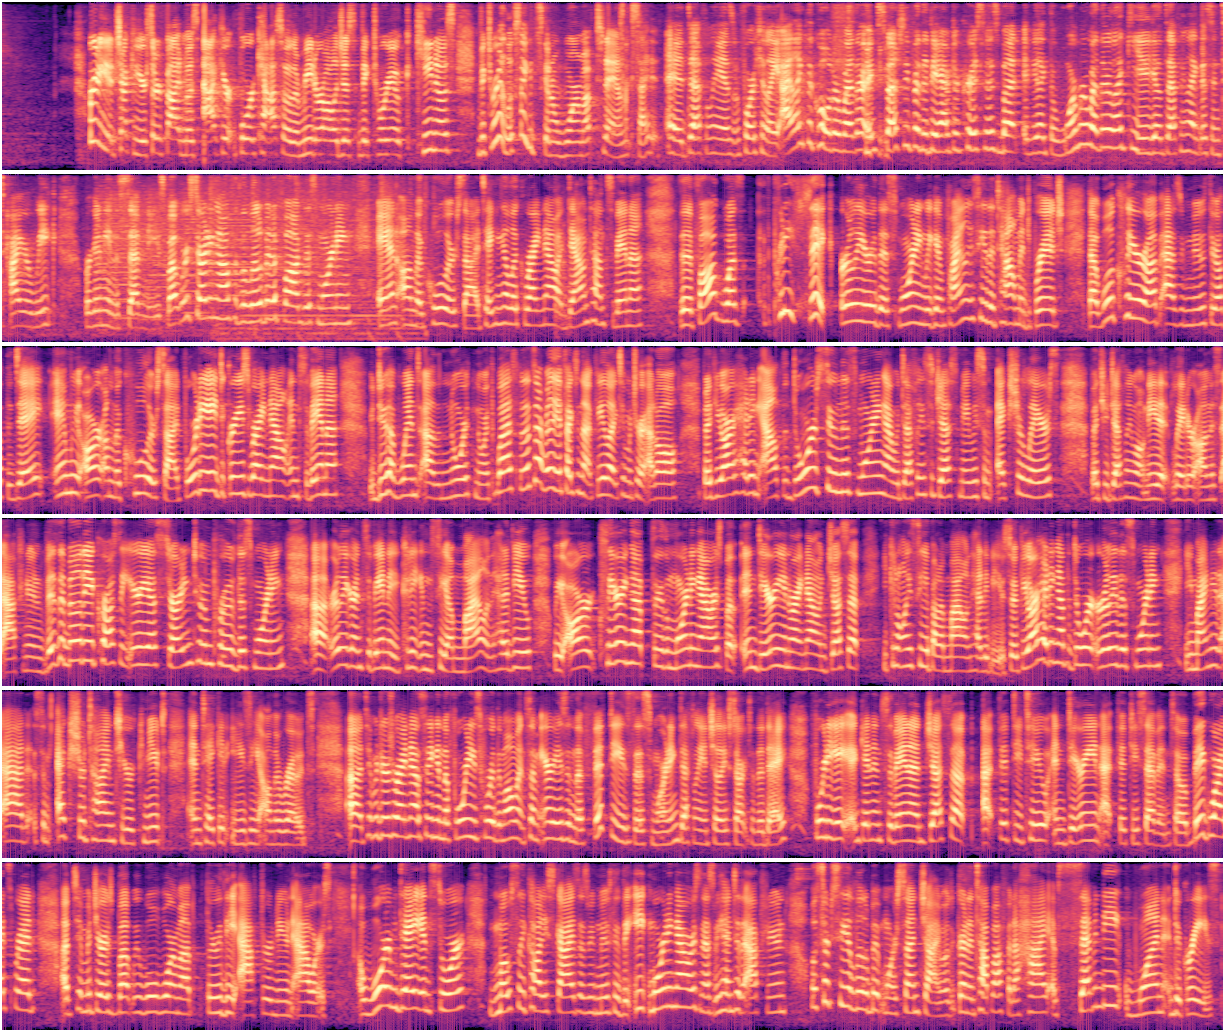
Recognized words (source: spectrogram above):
We're going to get a check of your certified most accurate forecast with the meteorologist Victoria Kinos. Victoria, looks like it's going to warm up today. I'm excited. It definitely is, unfortunately. I like the colder weather, especially for the day after Christmas, but if you like the warmer weather like you, you'll definitely like this entire week. We're going to be in the 70s, but we're starting off with a little bit of fog this morning and on the cooler side. Taking a look right now at downtown Savannah, the fog was pretty thick earlier this morning. We can finally see the Talmadge Bridge that will clear up as we move throughout the day and we are on the cooler side. 48 degrees right now in Savannah. We do have winds out of the north northwest, but that's not really affecting that feel like temperature at all. But if you are heading out the doors soon this morning, I would definitely suggest maybe some extra layers, but you definitely won't need it later on this afternoon. Visibility across the area starting to improve this morning. Uh, earlier in Savannah, you couldn't even see a mile ahead of you. We are clearing up through the morning hours, but in Darien right now in Jesup, you can only see about a mile ahead of you. So if you are heading out the door early this morning, you might need to add some extra time to your commute and take it easy on the roads. Uh, temperatures right now sitting in the 40s for the moment. Some areas in the 50s this morning. Definitely a chilly start to the day. 48 again in Savannah, Jesup at 52 and Darien at 57. So a big widespread of temperatures, but we will warm up through the afternoon hours. A warm day in store, mostly cloudy skies as we move through the morning hours and as we head into the afternoon, we'll start to see a little bit more sunshine. We're going to top off at a high of 71 degrees.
